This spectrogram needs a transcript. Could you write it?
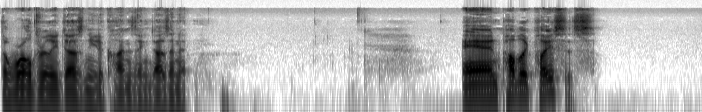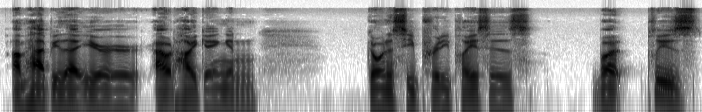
the world really does need a cleansing, doesn't it? And public places. I'm happy that you're out hiking and going to see pretty places, but please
